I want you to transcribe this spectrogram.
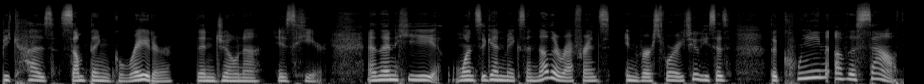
because something greater than Jonah is here. And then he once again makes another reference in verse 42. He says, The queen of the south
